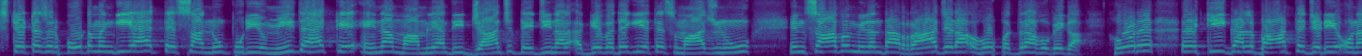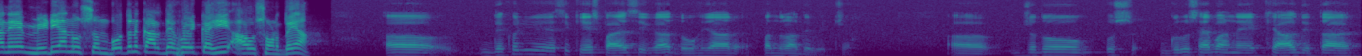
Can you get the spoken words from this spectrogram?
ਸਟੇਟਸ ਰਿਪੋਰਟ ਮੰਗੀ ਹੈ ਤੇ ਸਾਨੂੰ ਪੂਰੀ ਉਮੀਦ ਹੈ ਕਿ ਇਹਨਾਂ ਮਾਮਲਿਆਂ ਦੀ ਜਾਂਚ ਤੇਜ਼ੀ ਨਾਲ ਅੱਗੇ ਵਧੇਗੀ ਅਤੇ ਸਮਾਜ ਨੂੰ ਇਨਸਾਫ ਮਿਲਣ ਦਾ ਰਾਹ ਜਿਹੜਾ ਉਹ ਪੱਧਰਾ ਹੋਵੇਗਾ। ਹੋਰ ਕੀ ਗੱਲਬਾਤ ਜਿਹੜੀ ਉਹਨਾਂ ਨੇ ਮੀਡੀਆ ਨੂੰ ਸੰਬੋਧਨ ਕਰਦੇ ਹੋਏ ਕਹੀ, ਆਓ ਸੁਣਦੇ ਹਾਂ। ਦੇਖੋ ਜੀ ਅਸੀਂ ਕੇਸ ਪਾਇਆ ਸੀਗਾ 2015 ਦੇ ਵਿੱਚ। ਜਦੋਂ ਉਸ ਗੁਰੂ ਸਾਹਿਬਾਨ ਨੇ ਖਿਆਲ ਦਿੱਤਾ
